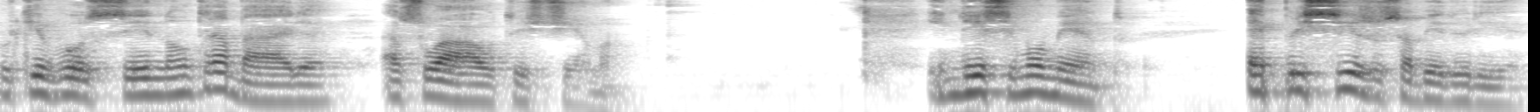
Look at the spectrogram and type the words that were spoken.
porque você não trabalha a sua autoestima. E nesse momento é preciso sabedoria.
